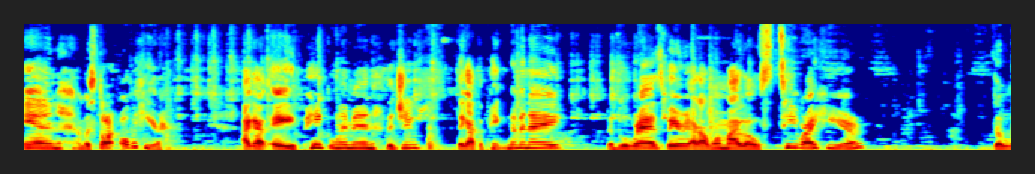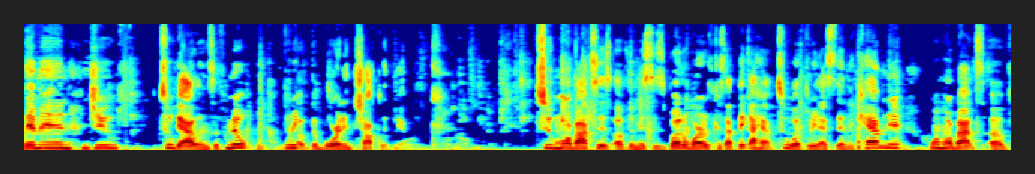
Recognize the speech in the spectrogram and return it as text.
And I'm going to start over here. I got a pink lemon, the juice. They got the pink lemonade, the blue raspberry. I got one Milo's tea right here. The lemon juice, two gallons of milk, three of the Borden chocolate milk. Two more boxes of the Mrs. Butterworth because I think I have two or three that's in the cabinet one more box of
